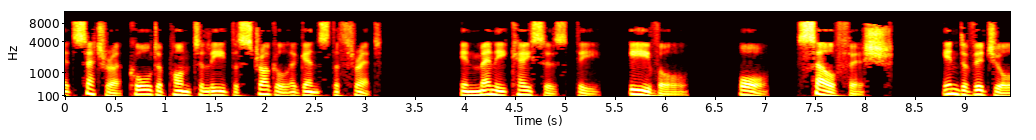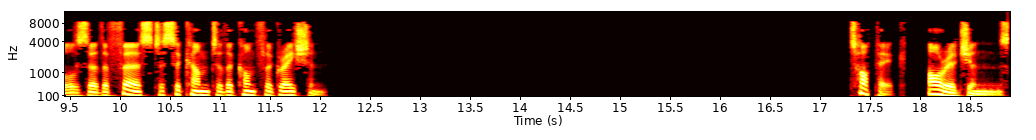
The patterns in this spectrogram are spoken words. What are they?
etc. called upon to lead the struggle against the threat. In many cases, the «evil» or «selfish» individuals are the first to succumb to the conflagration. Origins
